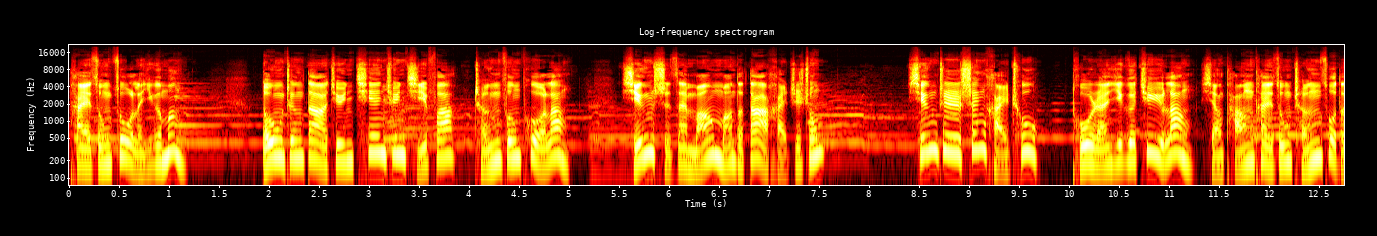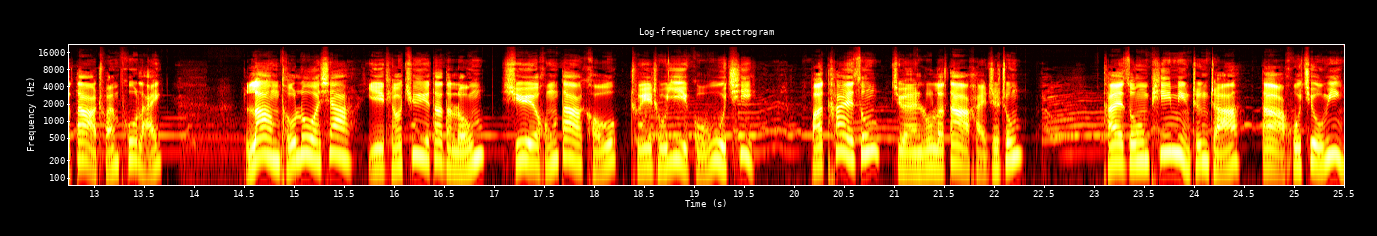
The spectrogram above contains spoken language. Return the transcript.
太宗做了一个梦，东征大军千军齐发，乘风破浪，行驶在茫茫的大海之中。行至深海处，突然一个巨浪向唐太宗乘坐的大船扑来，浪头落下，一条巨大的龙，血红大口，吹出一股雾气。把太宗卷入了大海之中，太宗拼命挣扎，大呼救命。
